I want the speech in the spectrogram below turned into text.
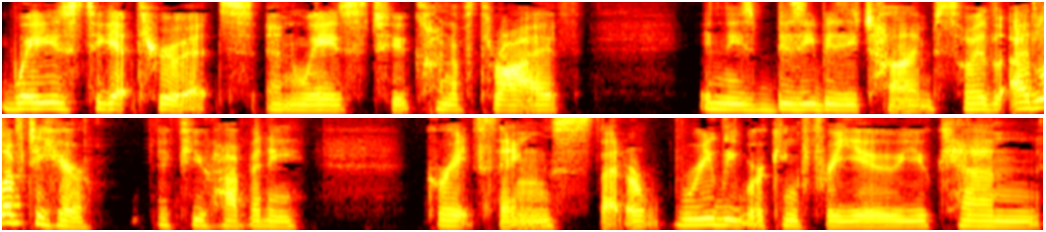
ways to get through it and ways to kind of thrive in these busy, busy times. So I'd, I'd love to hear if you have any great things that are really working for you. You can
